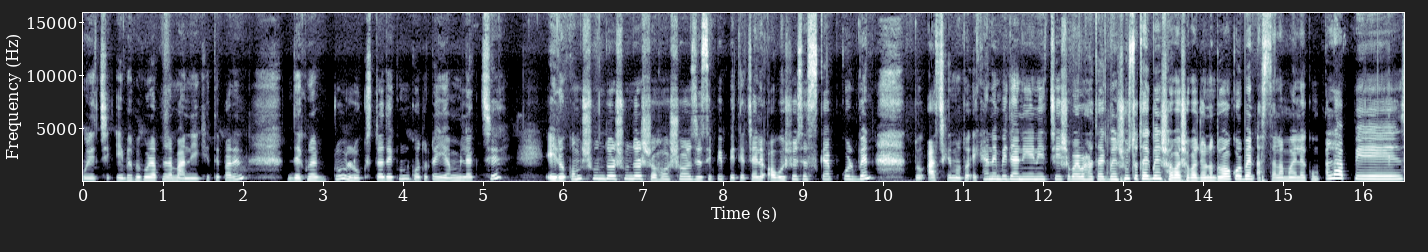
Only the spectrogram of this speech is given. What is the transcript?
করেছে। এইভাবে করে আপনারা বানিয়ে খেতে পারেন। দেখুন একটু লুকসটা দেখুন কতটা ইয়াম্মি লাগছে। এরকম সুন্দর সুন্দর সহজ সহজ রেসিপি পেতে চাইলে অবশ্যই সাবস্ক্রাইব করবেন। তো আজকের মতো এখানে বিদায় নিয়ে নিচ্ছি। সবাই ভালো থাকবেন, সুস্থ থাকবেন সবাই সবার জন্য দোয়া করবেন। আসসালামু আলাইকুম, আল্লাহ হাফেজ।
